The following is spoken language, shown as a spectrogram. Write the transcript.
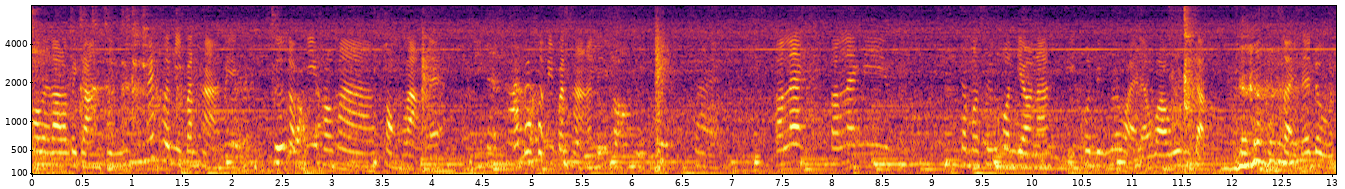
พอเวลาเราไปกลางจริงไม่เคยมีปัญหาเลยซื้อกับพี่เขามาสองหลังแล้วเขาไม่เคยมีปัญหาเลย ใช่ ตอนแรก ตอนแรกนี่จะมาซื้อคนเดียวนะ อีกคนนึงไม่ไหวแล้ววาวุ่นจัด ใส่ได้โดน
